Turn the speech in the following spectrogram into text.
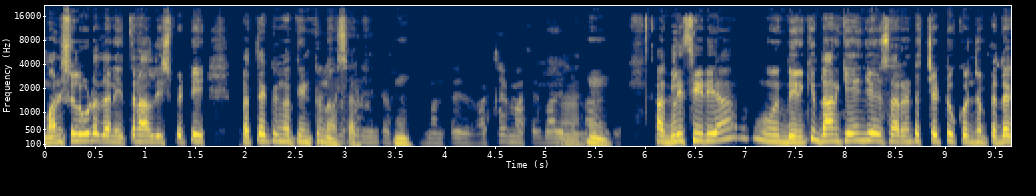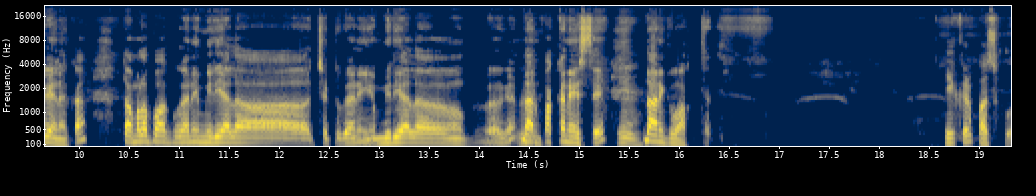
మనుషులు కూడా దాని ఇత్తనాలు తీసిపెట్టి ప్రత్యేకంగా తింటున్నారు సార్. ఆ. గ్లిసిడియా దీనికి దానికి ఏం చేస్తారంటే చెట్టు కొంచెం పెద్దగా అయినాక తమలపాకు కానీ మిరియాల చెట్టు కానీ మిరియాల గాని దాని పక్కన వేస్తే. దానికి వాకుతుంది. ఇక్కడ పసుపు.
